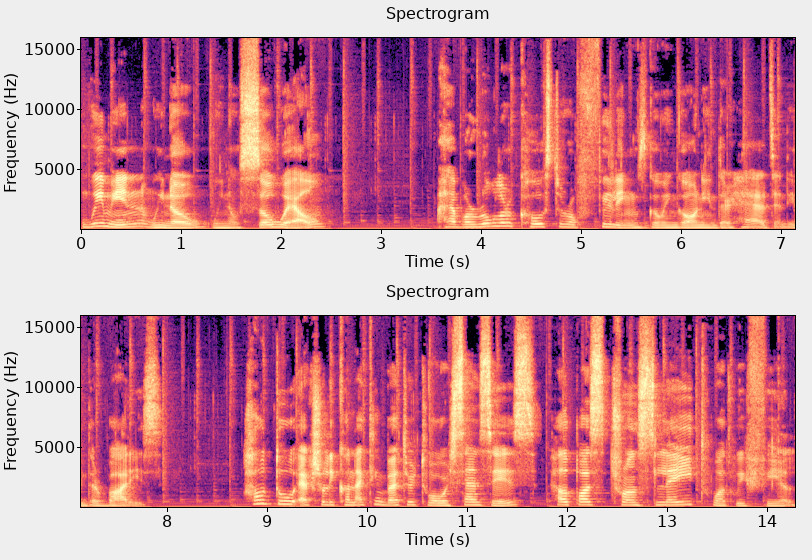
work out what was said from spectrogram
women, we know, we know so well, have a roller coaster of feelings going on in their heads and in their bodies. How do actually connecting better to our senses help us translate what we feel?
